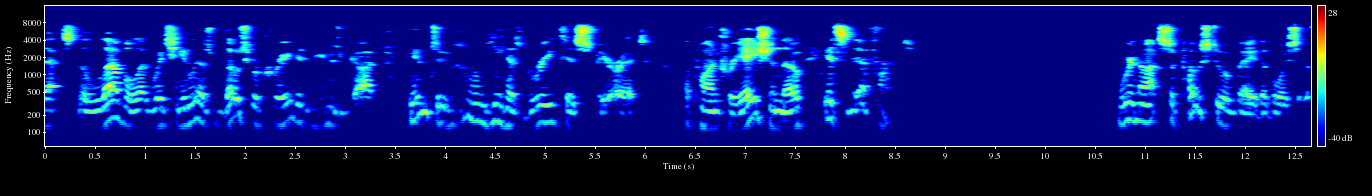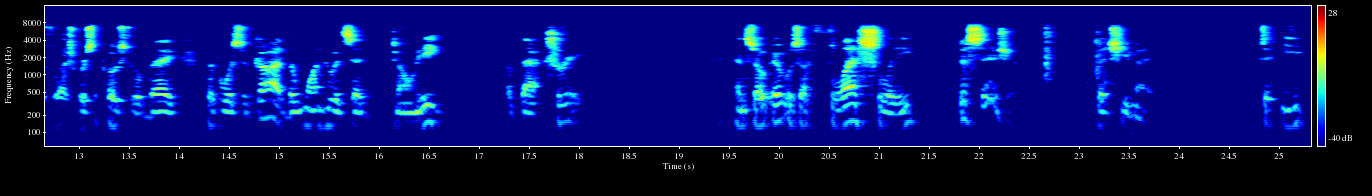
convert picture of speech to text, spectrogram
that's the level at which he lives. Those who are created in the image of God, into whom he has breathed his spirit upon creation, though, it's different. We're not supposed to obey the voice of the flesh. We're supposed to obey the voice of God, the one who had said, Don't eat of that tree. And so it was a fleshly decision that she made to eat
